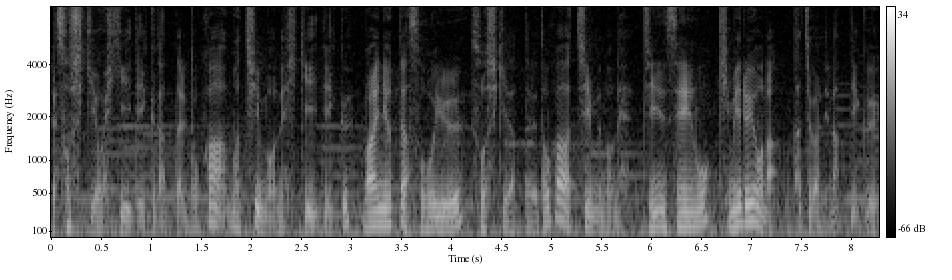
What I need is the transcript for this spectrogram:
組織を率いていくだったりとか、まあ、チームをね率いていく。場合によってはそういう組織だったりとかチームのね人選を決めるような立場になっていくっ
